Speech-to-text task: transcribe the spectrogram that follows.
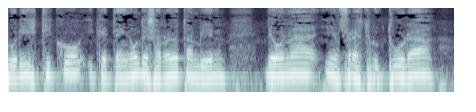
turístico y que tenga un desarrollo también de una infraestructura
